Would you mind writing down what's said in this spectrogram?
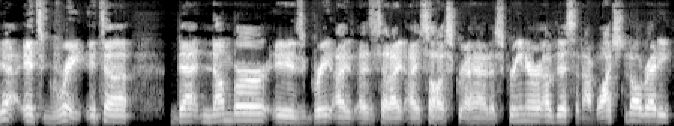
Yeah, it's great. It's a that number is great. I, I said, I, I saw a sc- I had a screener of this, and I've watched it already.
